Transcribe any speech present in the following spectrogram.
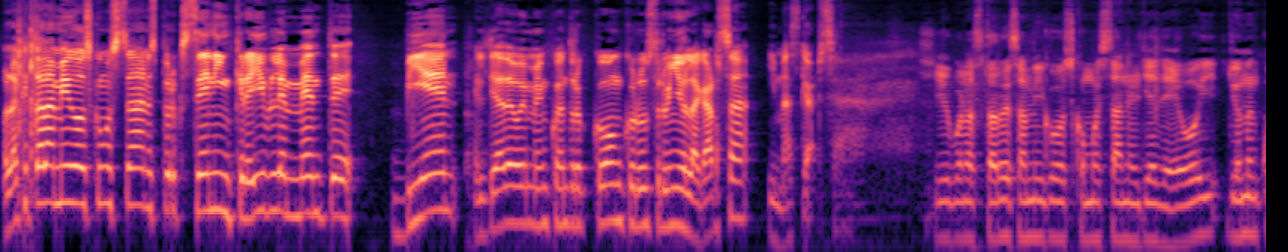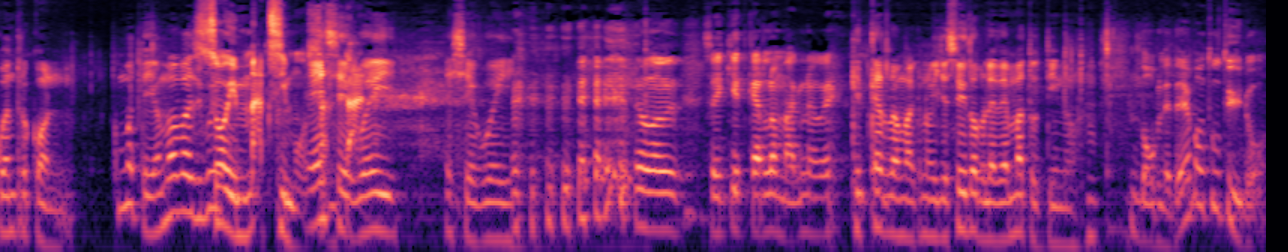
Hola, ¿qué tal amigos? ¿Cómo están? Espero que estén increíblemente bien. El día de hoy me encuentro con Cruz Treviño La Garza y más Garza. Sí, buenas tardes amigos, ¿cómo están el día de hoy? Yo me encuentro con... ¿Cómo te llamabas, güey? Soy Máximo Ese Santana. güey, ese güey. No, soy Kit Carlo Magno, güey. Kit Carlo Magno y yo soy doble D matutino. Doble de matutino.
